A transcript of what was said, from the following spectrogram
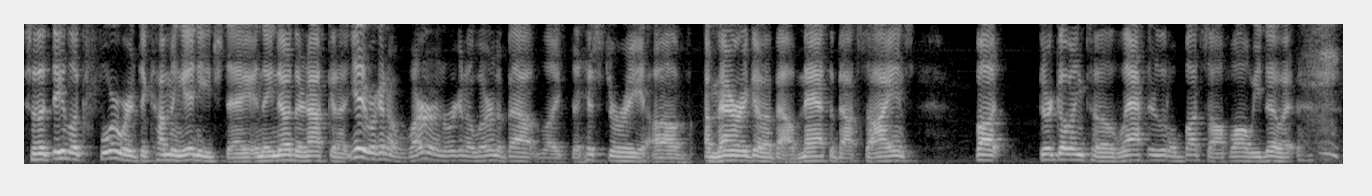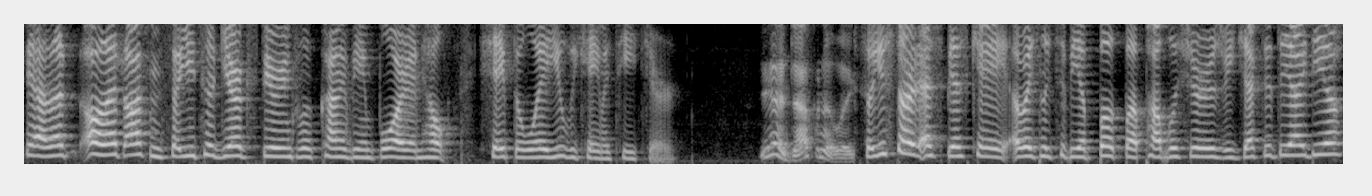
so that they look forward to coming in each day and they know they're not going to, yeah, we're going to learn. We're going to learn about like the history of America, about math, about science. But they're going to laugh their little butts off while we do it. Yeah, that's oh, that's awesome. So you took your experience with kind of being bored and helped shape the way you became a teacher. Yeah, definitely. So you started SBSK originally to be a book, but publishers rejected the idea.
